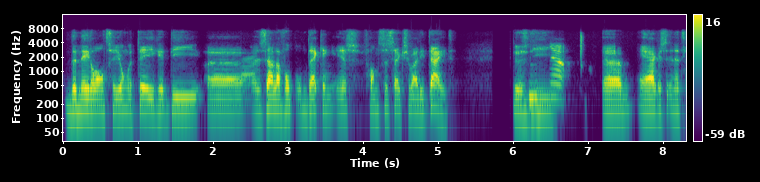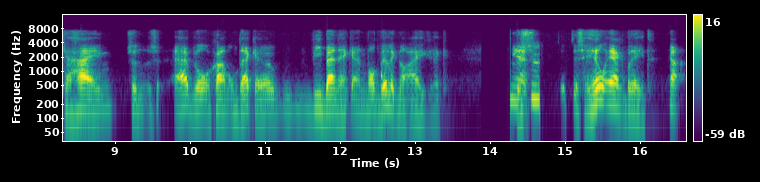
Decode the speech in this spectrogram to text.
de Nederlandse jongen tegen die zelf op ontdekking is van zijn seksualiteit. Dus die Ja. Ehm, ergens in het geheim zijn, hè, wil gaan ontdekken wie ben ik en wat wil ik nou eigenlijk. Ja. Dus het is heel erg breed. Ja,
